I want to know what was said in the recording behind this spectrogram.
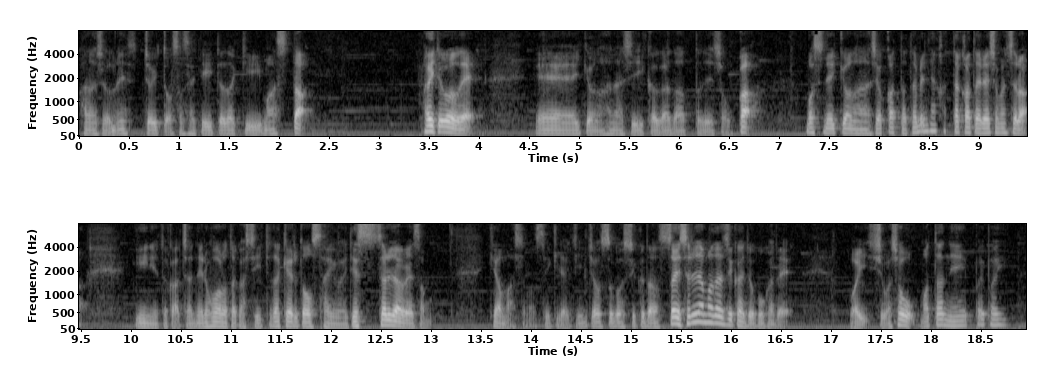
話をね、ちょいとさせていただきました。はい、ということで、えー、今日の話いかがだったでしょうか？もしね、今日の話良かった、食べれなかった方いらっしゃいましたら、いいねとかチャンネルフォローとかしていただけると幸いです。それでは皆さん、今日も明日も素敵な一日をお過ごしください。それではまた次回どこかでお会いしましょう。またね。バイバイ。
